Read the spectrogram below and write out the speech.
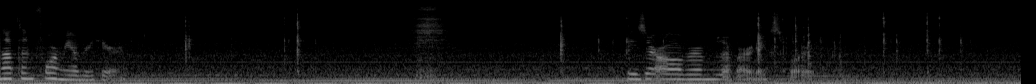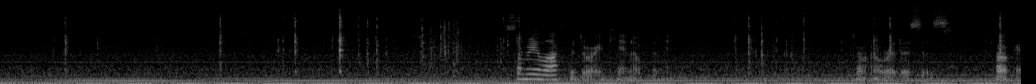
Nothing for me over here. These are all rooms I've already explored. Somebody locked the door. I can't open it. Don't know where this is. Okay.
